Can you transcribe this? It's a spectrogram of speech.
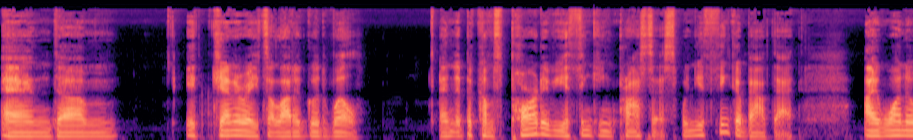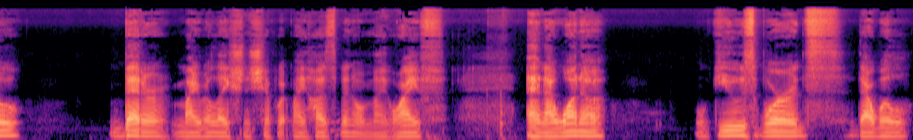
and um, it generates a lot of goodwill and it becomes part of your thinking process. When you think about that, I want to better my relationship with my husband or my wife, and I want to use words that will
